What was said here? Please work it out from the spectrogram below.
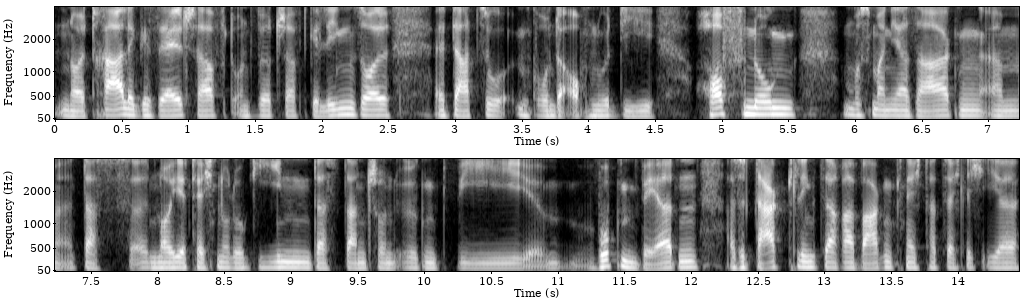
neutrale Gesellschaft und Wirtschaft gelingen soll. Äh, dazu im Grunde auch nur die Hoffnung, muss man ja sagen, ähm, dass äh, neue Technologien das dann schon irgendwie ähm, wuppen werden. Also da klingt Sarah Wagenknecht tatsächlich eher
